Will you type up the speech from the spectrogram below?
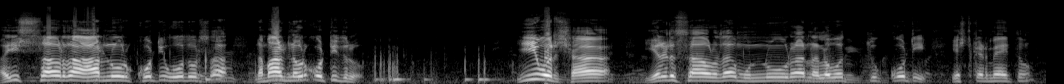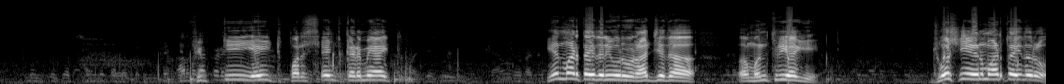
ಐದು ಸಾವಿರದ ಆರುನೂರು ಕೋಟಿ ಹೋದ ವರ್ಷ ನಬಾರ್ಡ್ನವರು ಕೊಟ್ಟಿದ್ರು. ಈ ವರ್ಷ ಎರಡು ಸಾವಿರದ ಮುನ್ನೂರ ನಲವತ್ತು ಕೋಟಿ. ಎಷ್ಟು ಕಡಿಮೆ ಆಯಿತು? ಫಿಫ್ಟಿ ಏಯ್ಟ್ ಪರ್ಸೆಂಟ್ ಕಡಿಮೆ ಆಯಿತು. ಏನು ಮಾಡ್ತಾ ಇದ್ದಾರೆ ಇವರು ರಾಜ್ಯದ ಮಂತ್ರಿಯಾಗಿ? ಜೋಶಿ ಏನು ಮಾಡ್ತಾ ಇದ್ದರು?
